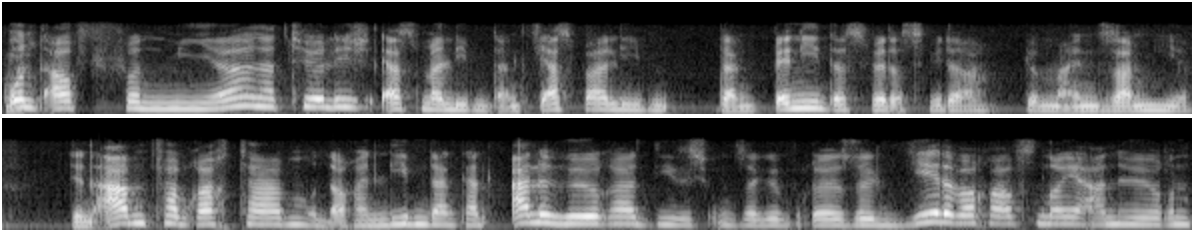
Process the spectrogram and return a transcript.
Und auch von mir natürlich erstmal lieben Dank Jasper, lieben Dank Benny, dass wir das wieder gemeinsam hier den Abend verbracht haben und auch einen lieben Dank an alle Hörer, die sich unser Gebrösel jede Woche aufs Neue anhören.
